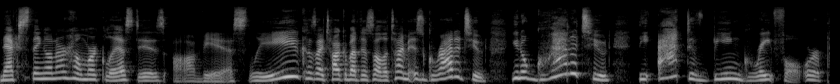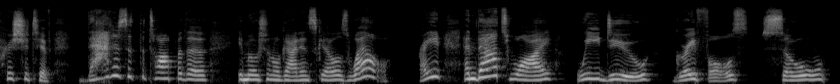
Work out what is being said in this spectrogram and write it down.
Next thing on our homework list is obviously, because I talk about this all the time, is gratitude. You know, gratitude, the act of being grateful or appreciative, that is at the top of the emotional guidance scale as well, right? And that's why we do gratefuls so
